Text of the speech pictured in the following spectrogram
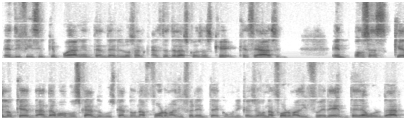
es difícil que puedan entender los alcances de las cosas que, que se hacen. Entonces, ¿qué es lo que andamos buscando? Buscando una forma diferente de comunicación, una forma diferente de abordar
